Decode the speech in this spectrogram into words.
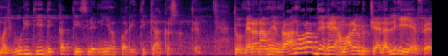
मजबूरी थी, दिक्कत थी, इसलिए नहीं आ पा रही थी, क्या कर सकते हैं? तो मेरा नाम है इमरान, और आप देख रहे हैं हमारा यूट्यूब चैनल ए एफ़ है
